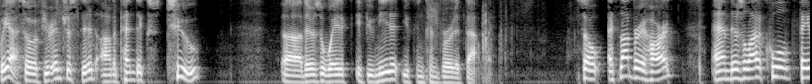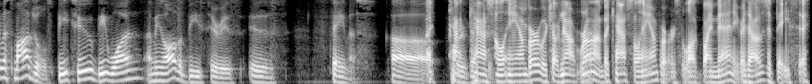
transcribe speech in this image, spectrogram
But yeah, so if you're interested on Appendix Two, uh, there's a way to, if you need it, you can convert it that way. So it's not very hard, and there's a lot of cool, famous modules. B2, B1. I mean, all the B series is famous. Uh, Ca- Castle Amber, which I've not run, but Castle Amber is loved by many. Right? That was a basic.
